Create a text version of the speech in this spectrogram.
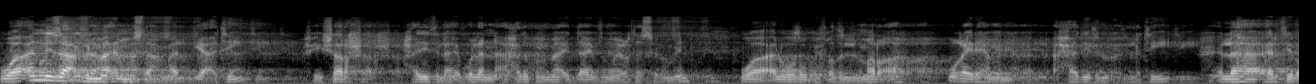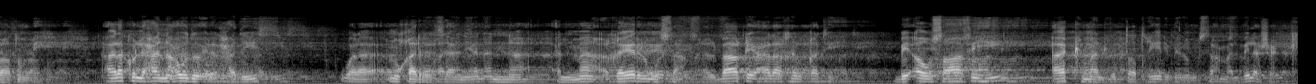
والنزاع في الماء المستعمل يأتي في شرح حديث لا يبولن أحدكم الماء الدائم ثم يغتسل منه والوضوء بفضل المرأة وغيرها من الأحاديث التي لها ارتباط به. على كل حال نعود إلى الحديث ولا نقرر ثانيا أن الماء غير المستعمل الباقي على خلقته بأوصافه أكمل في التطهير من المستعمل بلا شك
